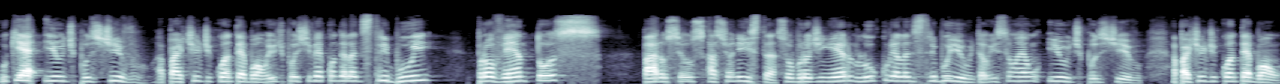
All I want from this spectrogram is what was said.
O que é yield positivo? A partir de quanto é bom? Yield positivo é quando ela distribui proventos para os seus acionistas. Sobrou dinheiro, lucro e ela distribuiu. Então isso é um yield positivo. A partir de quanto é bom?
